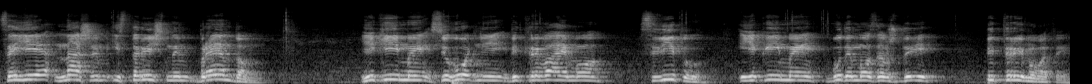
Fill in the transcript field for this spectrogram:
це є нашим історичним брендом, який ми сьогодні відкриваємо світу і який ми будемо завжди підтримувати.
